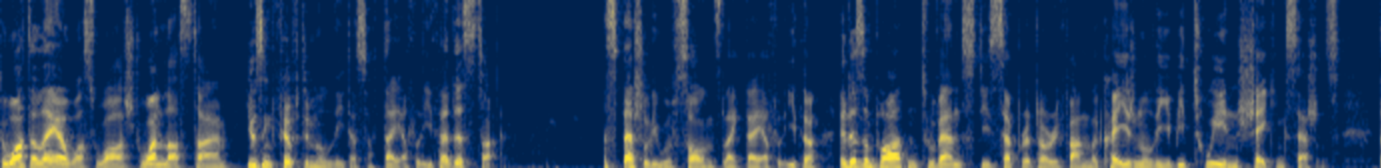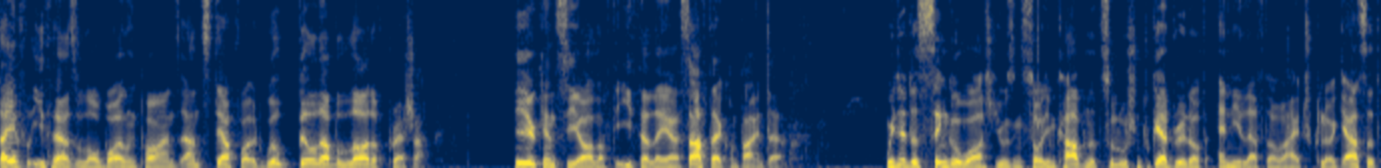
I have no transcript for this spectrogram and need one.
The water layer was washed one last time, using 50 milliliters of diethyl ether this time. Especially with solvents like diethyl ether, it is important to vent the separatory funnel occasionally between shaking sessions. Diethyl ether has a low boiling point and therefore it will build up a lot of pressure. Here you can see all of the ether layers after I combined them. We did a single wash using sodium carbonate solution to get rid of any leftover hydrochloric acid,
